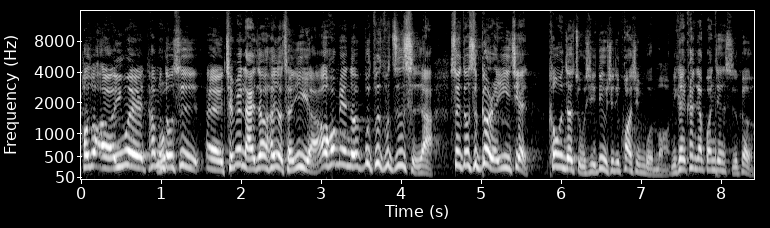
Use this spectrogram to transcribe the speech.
他说：“呃，因为他们都是呃前面来的很有诚意啊，哦后面都不不不支持啊，所以都是个人意见。”柯文哲主席六七的跨新闻嘛，你可以看一下关键时刻，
